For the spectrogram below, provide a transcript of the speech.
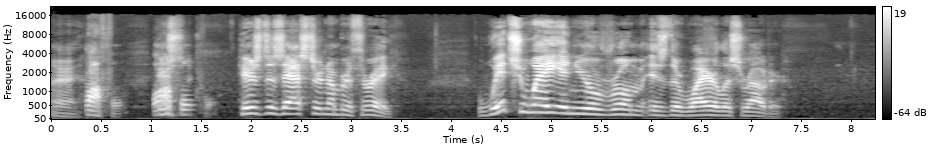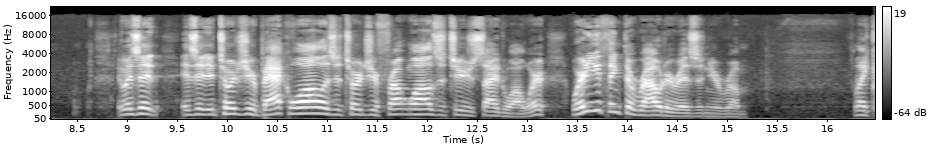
All right. Awful. Awful. Here's disaster number three. Which way in your room is the wireless router? Was it is it towards your back wall? Is it towards your front wall? Is it to your side wall? Where where do you think the router is in your room? Like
